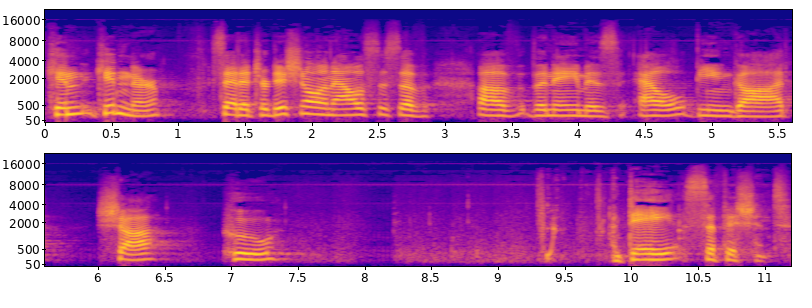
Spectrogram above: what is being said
Kidner said a traditional analysis of, of the name is El being God, Shah, who, day sufficient,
